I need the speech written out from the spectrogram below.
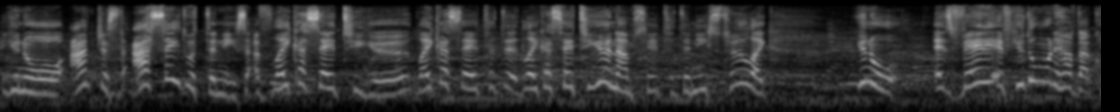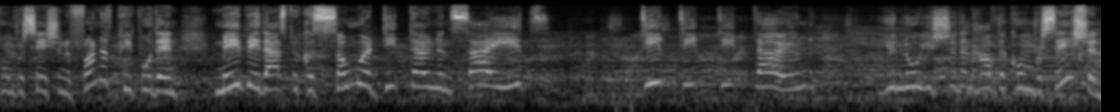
you know, I'm just I side with Denise. If, like I said to you, like I said to like I said to you, and I've said to Denise too, like. You know, it's very. If you don't want to have that conversation in front of people, then maybe that's because somewhere deep down inside, deep, deep, deep down, you know you shouldn't have the conversation.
